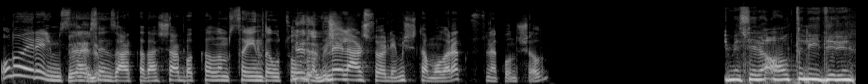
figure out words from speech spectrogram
Onu verelim isterseniz Verelim. arkadaşlar. Bakalım Sayın Davutoğlu Ne demiş? neler söylemiş tam olarak üstüne konuşalım. Mesela altı liderin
